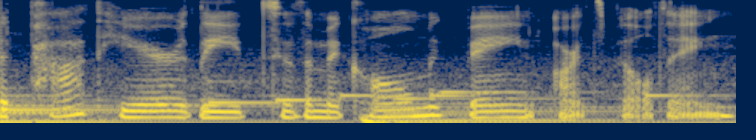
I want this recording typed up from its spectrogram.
The path here leads to the McCall MacBain Arts Building.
